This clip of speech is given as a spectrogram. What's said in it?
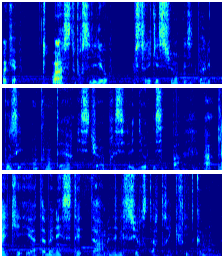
Ok. Voilà, c'est tout pour cette vidéo. Si tu as des questions, n'hésite pas à les poser en commentaire. Et si tu as apprécié la vidéo, n'hésite pas à liker et à t'abonner. C'était Daramenel sur Star Trek Fleet Command.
